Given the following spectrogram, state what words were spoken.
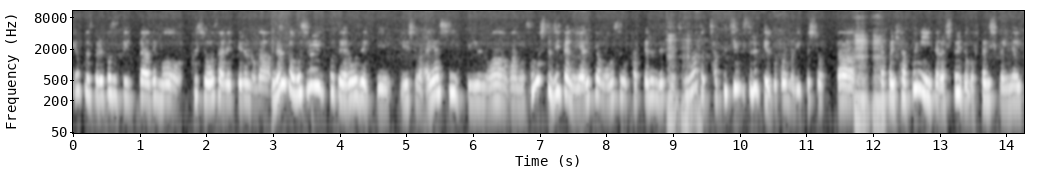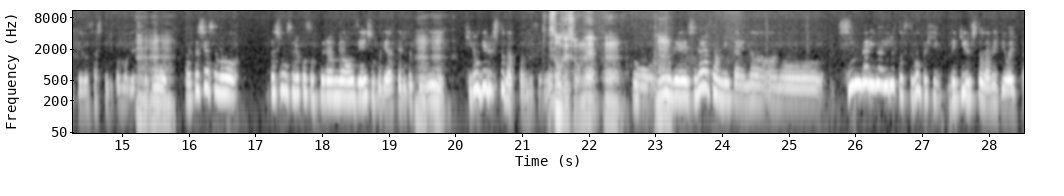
よくそれこそツイッターでも苦笑されてるのが、なんか面白いことやろうぜっていう人が怪しいっていうのは、あの、その人自体のやる気はものすごく買ってるんですけど、うんうんその後着地するっていうところまで行く人が、うんうん。やっぱり100人いたら1人とか2人しかいないっていうのを指してると思うんですけど、うんうんうん私はその、私もそれこそプランナーを前職でやってる時に、うんうん広げる人だったんですよね。そうでしょうね。うん。そう。うんなので、しだらさんみたいな、あの、しんがりがいるとすごくひできる人だねって言われて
